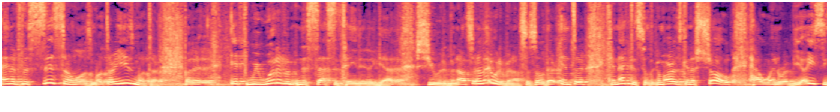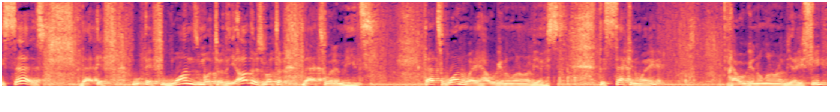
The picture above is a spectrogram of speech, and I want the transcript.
And if the sister-in-law is mutter, he's mutter. But it, if we would have necessitated a get, she would have been us, and they would have been us. So they're interconnected. So the Gemara is going to show how when Rabbi Yossi says that if if one's mutter, the other's mutter, that's what it means. That's one way how we're going to learn Rabbi Yossi. The second way, how we're going to learn Rabbi Yossi,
